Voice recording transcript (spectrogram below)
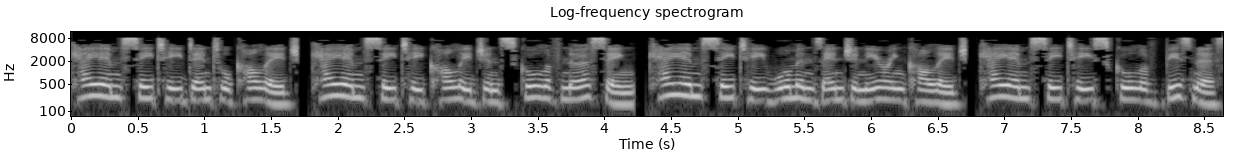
KMCT Dental College, KMCT College and School of Nursing, KMCT Women's Engineering College, KMCT School of Business,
